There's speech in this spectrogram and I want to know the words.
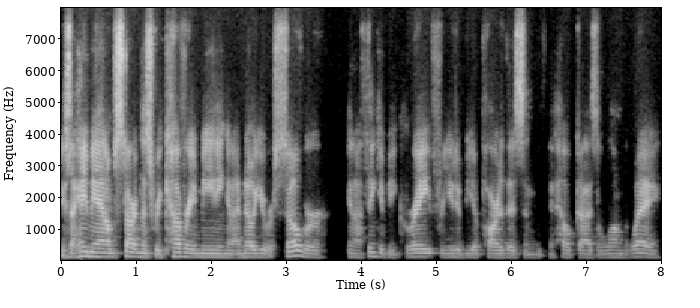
He's like, hey, man, I'm starting this recovery meeting, and I know you were sober, and I think it'd be great for you to be a part of this and, and help guys along the way.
